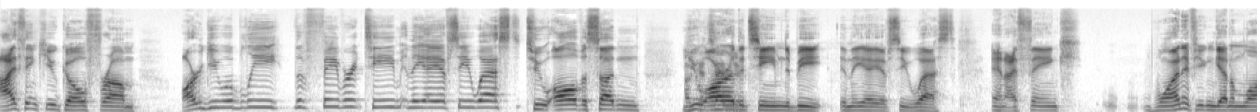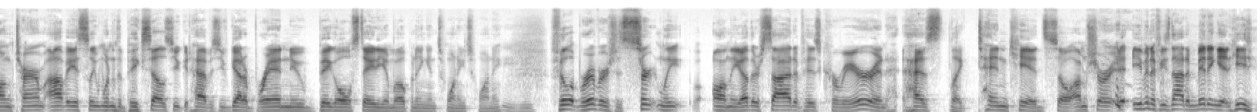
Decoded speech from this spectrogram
I think you go from arguably the favorite team in the AFC West to all of a sudden you are the team to beat in the AFC West. And I think one, if you can get them long term, obviously one of the big sells you could have is you've got a brand new big old stadium opening in 2020. Mm-hmm. Philip Rivers is certainly on the other side of his career and has like 10 kids, so I'm sure it, even if he's not admitting it, he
